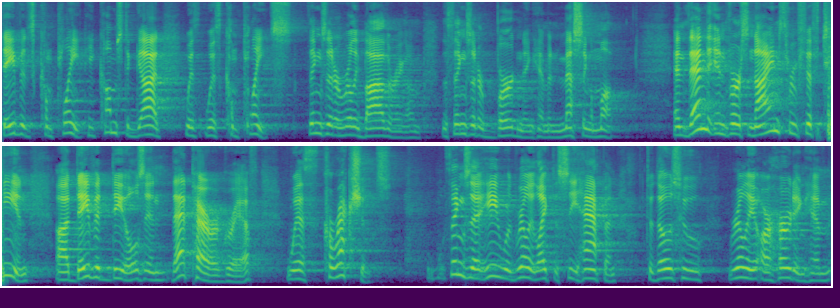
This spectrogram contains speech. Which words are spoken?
David's complaint. He comes to God with, with complaints, things that are really bothering him, the things that are burdening him and messing him up. And then in verse 9 through 15, uh, David deals in that paragraph with corrections, things that he would really like to see happen to those who really are hurting him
